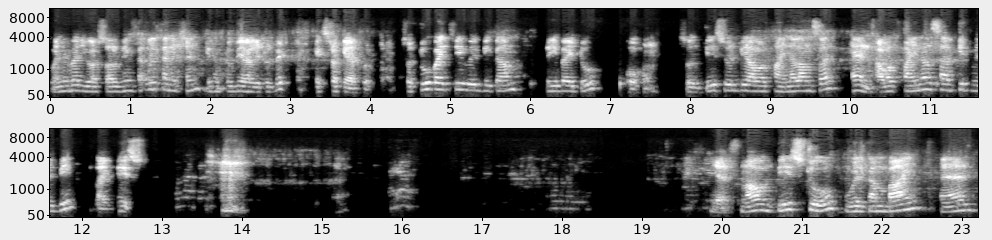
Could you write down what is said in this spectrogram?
Whenever you are solving parallel connection, you have to be a little bit extra careful. So 2 by 3 will become 3 by 2 ohm. So this will be our final answer and our final circuit will be like this. Yes, now these two will combine and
